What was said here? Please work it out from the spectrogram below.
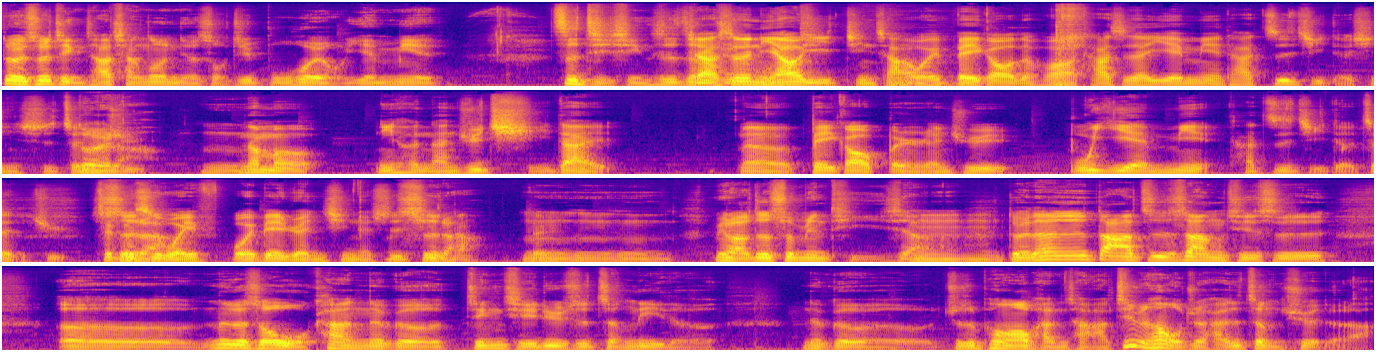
对，所以警察抢走你的手机不会有湮灭自己刑事证。假设你要以警察为被告的话，他是在湮灭他自己的刑事证据。对啦，嗯，那么你很难去期待，呃被告本人去不湮灭他自己的证据，这个是违违背人性的事情啊是啦。，对，嗯嗯嗯，没有啦，这顺便提一下，嗯嗯。对，但是大致上其实，呃，那个时候我看那个金奇律师整理的那个就是碰到盘查，基本上我觉得还是正确的啦。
